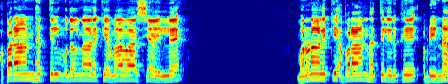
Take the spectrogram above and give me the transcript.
அபராண்ணத்தில் முதல் நாளைக்கு அமாவாசையாக இல்லை. மறுநாளைக்கு அபராண்ணத்தில் இருக்குது அப்படின்னா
